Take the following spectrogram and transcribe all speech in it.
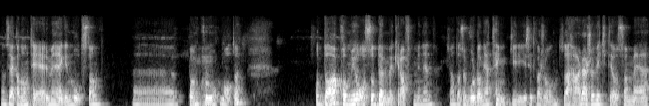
Så jeg kan håndtere min egen motstand eh, på en klok måte. Og da kommer jo også dømmekraften min inn. Altså hvordan jeg tenker i situasjonen. Så det er her det er så viktig også med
